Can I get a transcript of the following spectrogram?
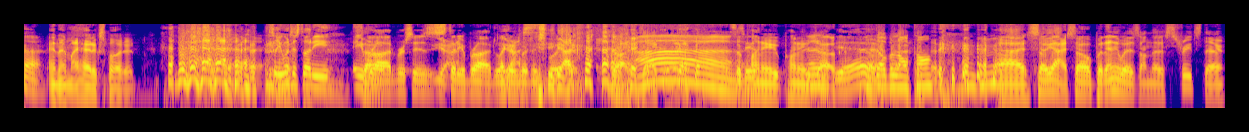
And then my head exploded so you went to study So- abroad versus Yeah. study abroad, like Yes. everybody supposed yeah. to. Right, exactly. Ah, It's a punny punny Yeah. joke Yeah. double entente. Mhm. uh, so yeah, so but anyways, on the streets there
